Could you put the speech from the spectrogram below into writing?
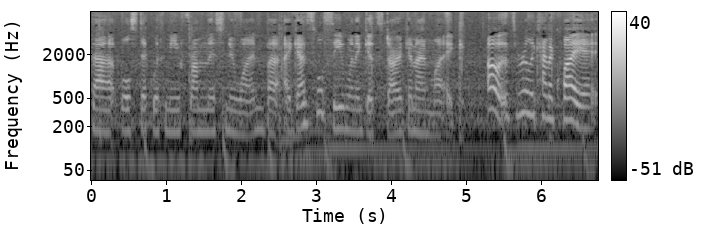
that will stick with me from this new one. But I guess we'll see when it gets dark and I'm like oh it's really kind of quiet.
